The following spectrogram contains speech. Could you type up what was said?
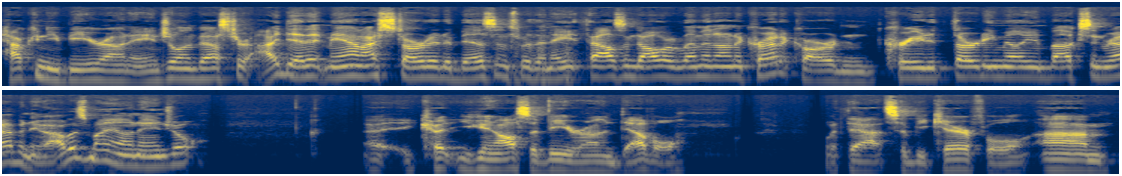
How can you be your own angel investor? I did it, man. I started a business with an $8,000 limit on a credit card and created 30 million bucks in revenue. I was my own angel. Uh, could, you can also be your own devil with that, so be careful. Um,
